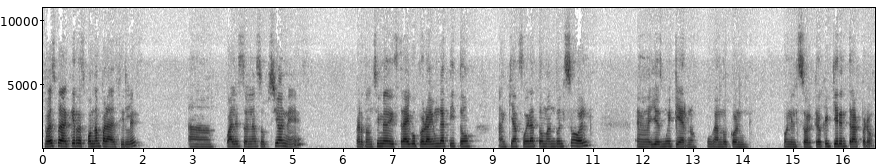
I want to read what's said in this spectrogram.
voy a esperar que respondan para decirles ah, cuáles son las opciones. Perdón si me distraigo, pero hay un gatito aquí afuera tomando el sol eh, y es muy tierno jugando con, con el sol. Creo que quiere entrar, pero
